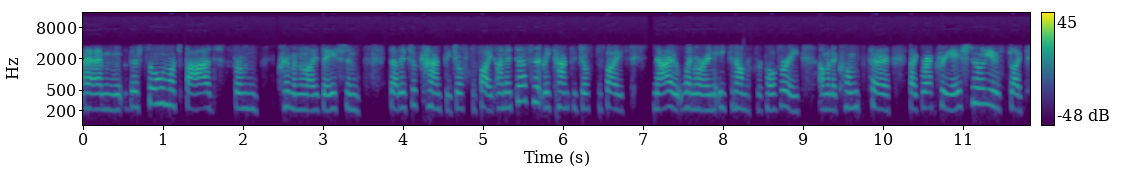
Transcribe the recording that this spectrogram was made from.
um, there's so much bad from criminalisation that it just can't be justified, and it definitely can't be justified now when we're in economic recovery and when it comes to like recreational use. Like,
